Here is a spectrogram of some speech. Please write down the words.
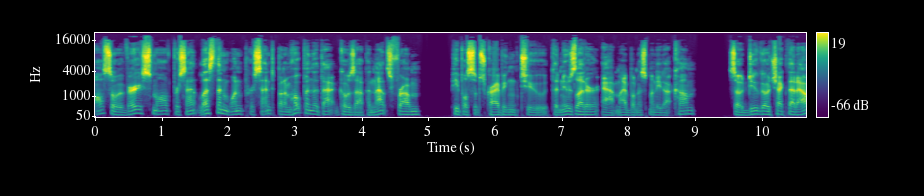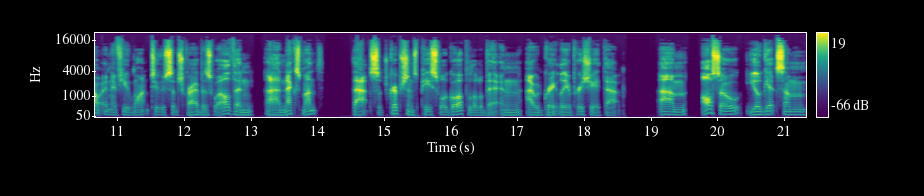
also a very small percent, less than 1%, but I'm hoping that that goes up and that's from people subscribing to the newsletter at mybonusmoney.com. So do go check that out. And if you want to subscribe as well, then uh, next month, that subscriptions piece will go up a little bit. And I would greatly appreciate that. Um, also, you'll get some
